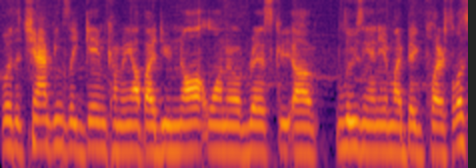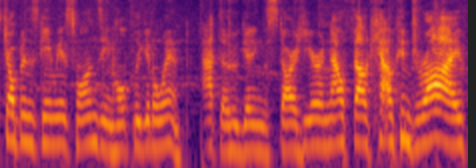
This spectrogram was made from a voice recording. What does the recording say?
with the Champions League game coming up, I do not want to risk uh, losing any of my big players. So let's jump in this game against Swansea and hopefully get a win. Atto who getting the start here, and now Falcao can drive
